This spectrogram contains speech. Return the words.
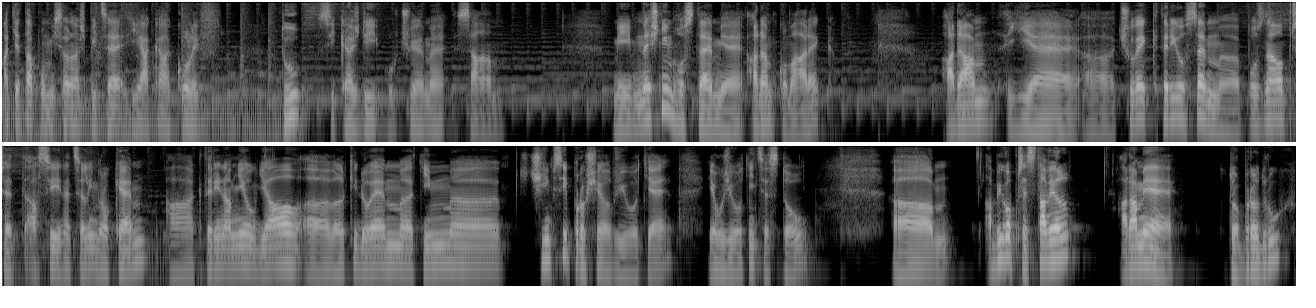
Ať je ta pomyslná špice jakákoliv. Tu si každý určujeme sám. Mým dnešním hostem je Adam Komárek. Adam je eh, člověk, kterýho jsem poznal před asi necelým rokem a který na mě udělal eh, velký dojem tím, eh, čím si prošel v životě, jeho životní cestou. Um, abych ho představil, Adam je dobrodruh,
